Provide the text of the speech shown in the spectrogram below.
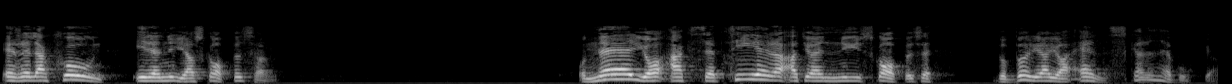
en relation i den nya skapelsen. Och när jag accepterar att jag är en ny skapelse då börjar jag älska den här boken.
